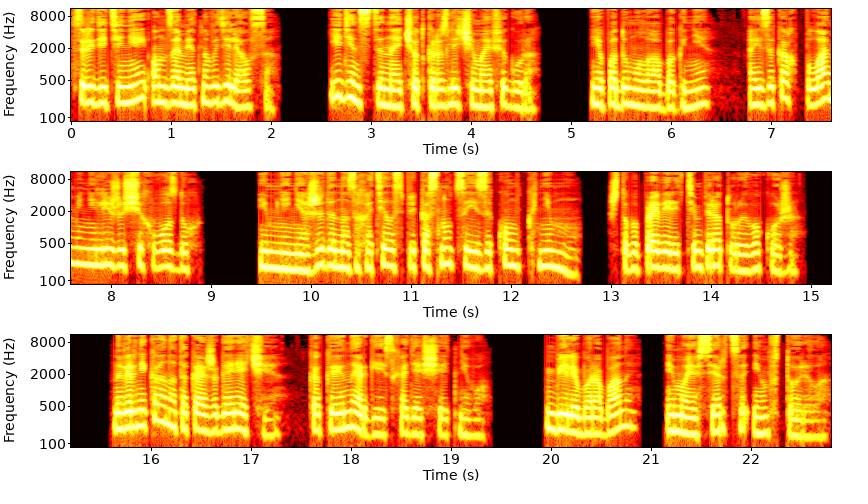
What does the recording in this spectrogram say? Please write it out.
Среди теней он заметно выделялся. Единственная четко различимая фигура. Я подумала об огне, о языках пламени, лижущих воздух, и мне неожиданно захотелось прикоснуться языком к нему, чтобы проверить температуру его кожи. Наверняка она такая же горячая, как и энергия, исходящая от него. Били барабаны, и мое сердце им вторило.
